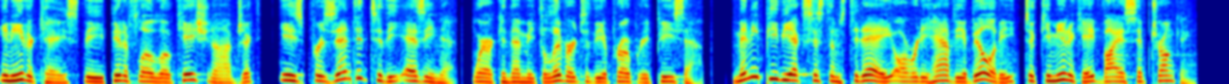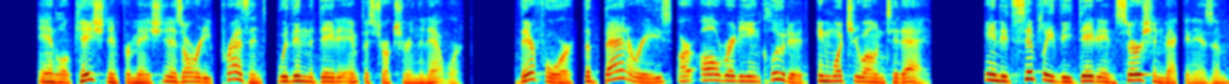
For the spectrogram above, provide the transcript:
In either case, the PIDF-LO location object is presented to the ESINet, where it can then be delivered to the appropriate PSAP. Many PBX systems today already have the ability to communicate via SIP trunking. and location information is already present within the data infrastructure in the network. Therefore, the batteries are already included in what you own today. And it's simply the data insertion mechanism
